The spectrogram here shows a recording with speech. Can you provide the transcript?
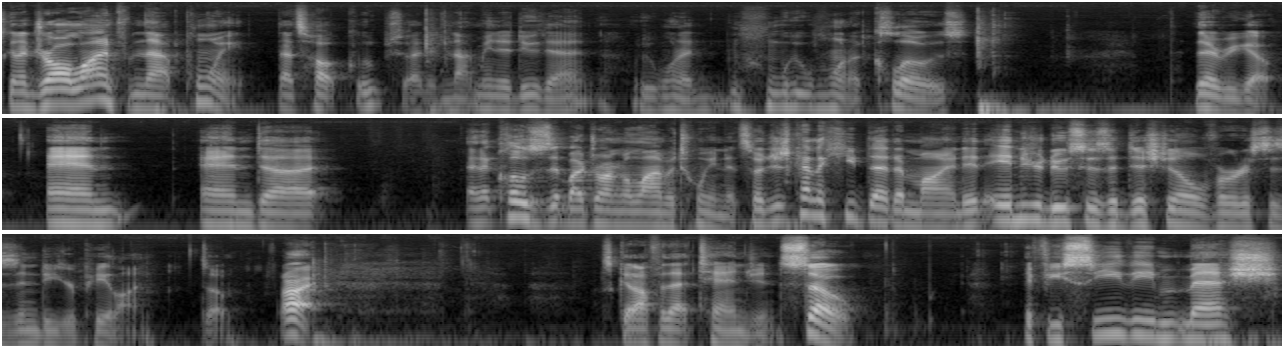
it's going to draw a line from that point. That's how, oops, I did not mean to do that. We want to, we want to close. There we go. And, and, uh, and it closes it by drawing a line between it. So just kind of keep that in mind. It introduces additional vertices into your P line. So, all right, let's get off of that tangent. So if you see the mesh,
